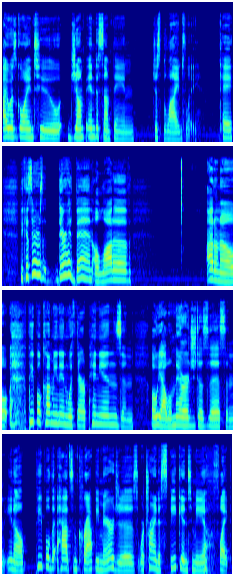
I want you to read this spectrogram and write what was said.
I was going to jump into something just blindly. Okay? Because there's there had been a lot of I don't know, people coming in with their opinions and oh yeah, well marriage does this and you know, people that had some crappy marriages were trying to speak into me of like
